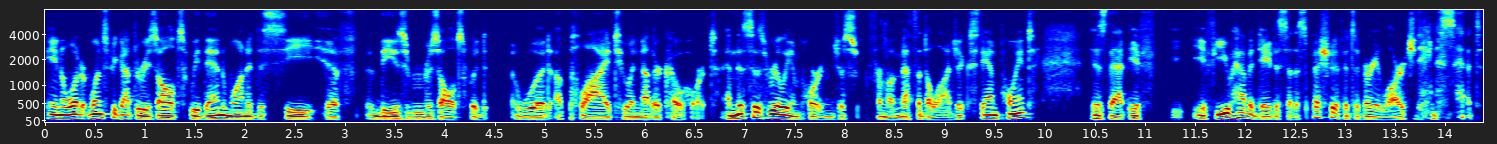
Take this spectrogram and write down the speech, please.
in order, once we got the results, we then wanted to see if these results would would apply to another cohort. And this is really important, just from a methodologic standpoint, is that if if you have a data set, especially if it's a very large data set,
